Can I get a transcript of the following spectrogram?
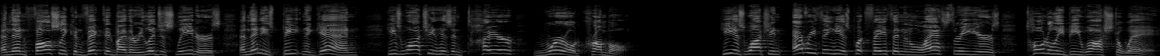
and then falsely convicted by the religious leaders, and then he's beaten again, He's watching his entire world crumble. He is watching everything he has put faith in in the last three years totally be washed away.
